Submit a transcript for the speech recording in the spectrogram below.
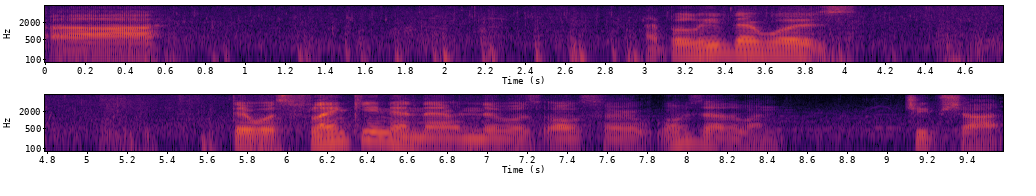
Uh, I believe there was... There was flanking and then there was also... What was the other one? Cheap shot.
